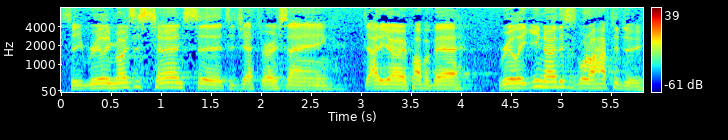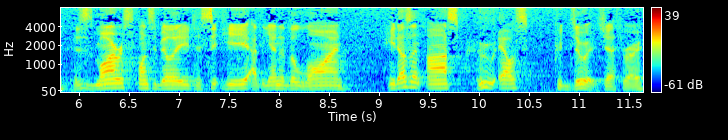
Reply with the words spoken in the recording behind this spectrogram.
See, really, Moses turns to, to Jethro saying, Daddy O, Papa Bear, really, you know this is what I have to do. This is my responsibility to sit here at the end of the line. He doesn't ask who else could do it, Jethro,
